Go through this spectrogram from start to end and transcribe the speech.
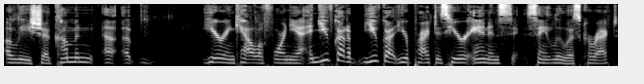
alicia coming uh, uh, here in california. And you've got a you've got your practice here and in st louis correct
